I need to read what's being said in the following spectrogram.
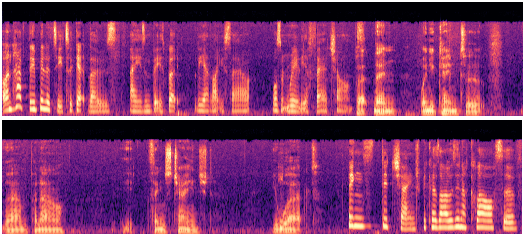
and have the ability to get those A's and B's. But yeah, like you say, it wasn't really a fair chance. But then when you came to um, Peniel, y- things changed. You Yeah. worked. things did change because I was in a class of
